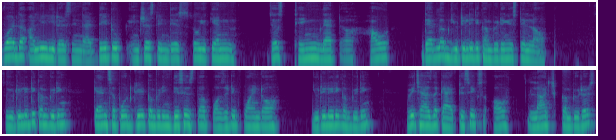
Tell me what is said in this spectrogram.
were the early leaders in that. They took interest in this. So you can just think that uh, how developed utility computing is till now. So utility computing can support grid computing. This is the positive point of utility computing which has the characteristics of large computers.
